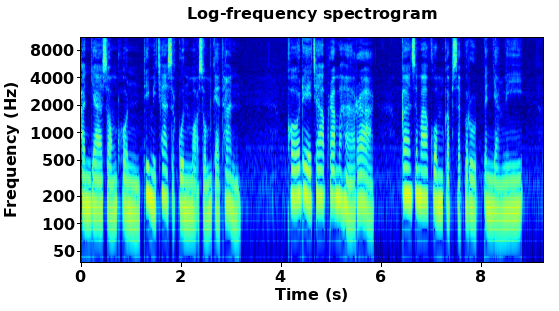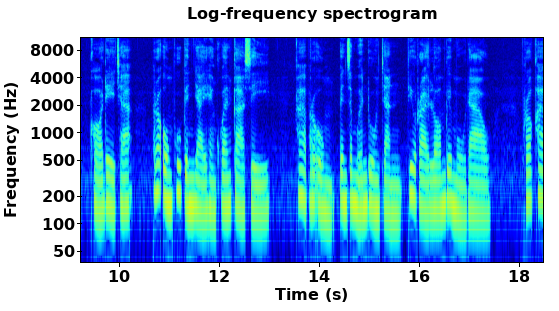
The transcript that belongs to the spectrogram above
พัญญาสองคนที่มีชาติสกุลเหมาะสมแก่ท่าน ขอเดชะพระมหาราช การสมาคมกับสัตว์ปรุษเป็นอย่างนี้ ขอเดชะ พระองค์ผู้เป็นใหญ่แห่งแคว้นกาสี ข้าพระองค์เป็นเสมือนดวงจันทร์ที่รายล้อมด้วยหมู่ดาว เพราะข้า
